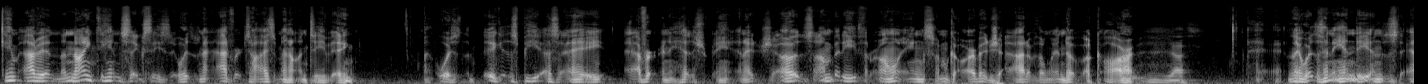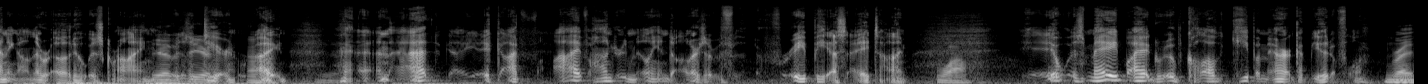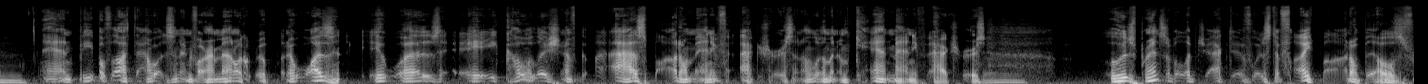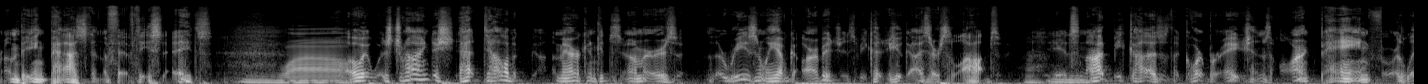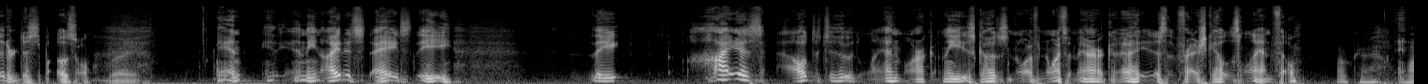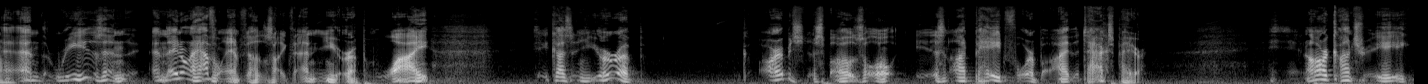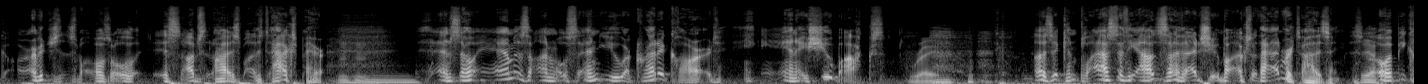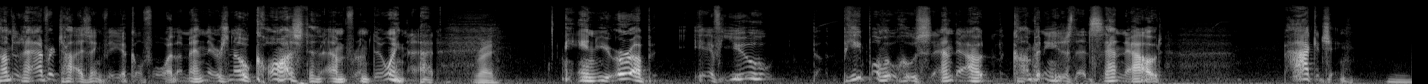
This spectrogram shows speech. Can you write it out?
came out of it in the 1960s. It was an advertisement on TV. It was the biggest PSA ever in history, and it showed somebody throwing some garbage out of the window of a car. Yes. And there was an Indian standing on the road who was crying. Yeah, the was tear. a tear, Uh-huh. right? And that it got five hundred million dollars of free PSA time. Wow. It was made by a group called Keep America Beautiful, Right. and people thought that was an environmental group, but it wasn't. It was a coalition of glass bottle manufacturers and aluminum can manufacturers whose principal objective was to fight bottle bills from being passed in the 50 states. Wow. Oh, it was trying to sh- tell American consumers the reason we have garbage is because you guys are slobs. It's uh-huh. not because the corporations aren't paying for litter disposal. Right. And in- the United States, the the highest altitude landmark on the east coast of North America is the Fresh Kills landfill. Okay. Wow. And the reason, and they don't have landfills like that in Europe. Why? Because in Europe, garbage disposal is not paid for by the taxpayer. In our country, garbage disposal is subsidized by the taxpayer. Mm-hmm. And so Amazon will send you a credit card in a shoebox Right. as it can plaster the outside of that shoebox with advertising. So Yeah. it becomes an advertising vehicle for them, and there's no cost to them from doing that. Right. In Europe, if you people who, who send out companies that send out packaging hmm.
